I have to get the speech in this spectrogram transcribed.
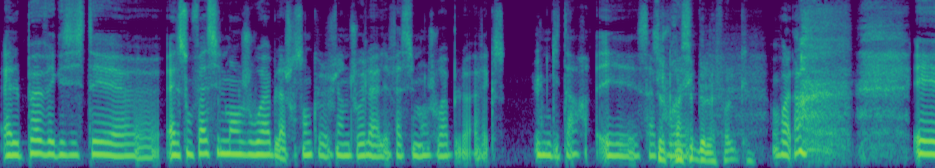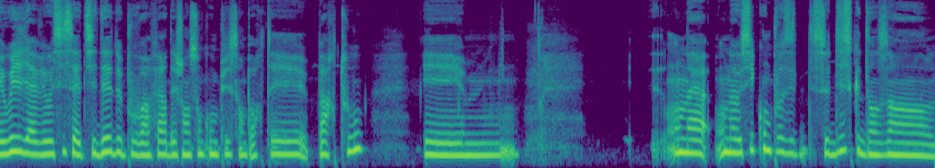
elles peuvent exister, euh, elles sont facilement jouables. La chanson que je viens de jouer là, elle est facilement jouable avec une guitare. Et ça C'est le principe de la folk. Voilà. Et oui, il y avait aussi cette idée de pouvoir faire des chansons qu'on puisse emporter partout. Et hum, on a, on a aussi composé ce disque dans un.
